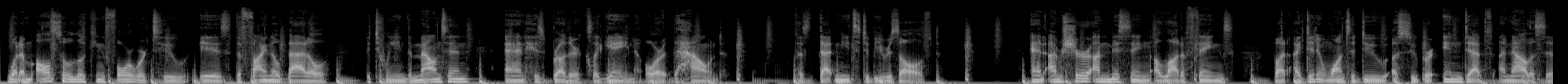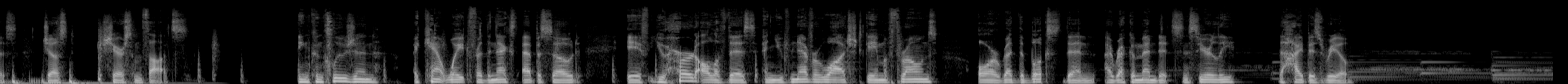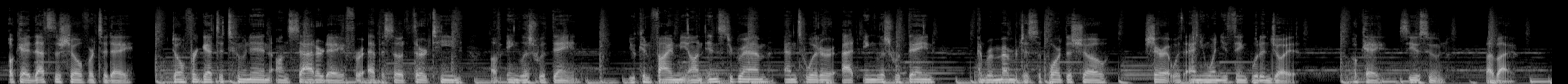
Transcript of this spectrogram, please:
What I'm also looking forward to is the final battle between the Mountain and his brother Clegane, or the Hound, because that needs to be resolved. And I'm sure I'm missing a lot of things, but I didn't want to do a super in depth analysis, just share some thoughts. In conclusion, I can't wait for the next episode. If you heard all of this and you've never watched Game of Thrones or read the books, then I recommend it sincerely. The hype is real. Okay, that's the show for today. Don't forget to tune in on Saturday for episode 13 of English with Dane. You can find me on Instagram and Twitter at English with Dane. And remember to support the show, share it with anyone you think would enjoy it. Okay, see you soon. Bye bye.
